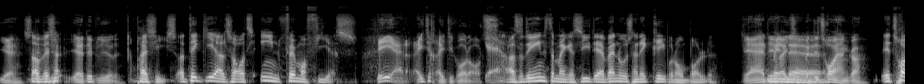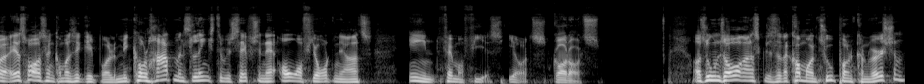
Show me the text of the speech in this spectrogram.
Ja, Så det hvis bliver, ja, det bliver det. Præcis, og det giver altså odds 1,85. Det er et rigtig, rigtig godt odds. Ja, altså det eneste, man kan sige, det er, hvad nu, hvis han ikke griber nogen bolde. ja det er Men, rigtigt, øh, men det tror jeg, han gør. Det tror jeg, jeg tror også, han kommer til at gribe bolde. Nicole Hartmans længste reception er over 14 yards. 1,85 i odds. Godt odds. Og så ugens overraskelse, der kommer en two-point conversion.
